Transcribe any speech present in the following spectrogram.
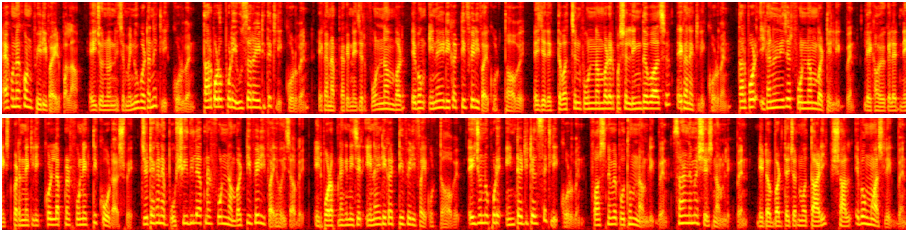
এখন এখন ভেরিফাইড পালা। এই জন্য নিচে মেনু বাটনে ক্লিক করবেন। তারপর উপরে ইউজার আইডিতে ক্লিক করবেন। এখানে আপনাকে নিজের ফোন নাম্বার এবং এনআইডি কার্ডটি ভেরিফাই করতে হবে। এই যে দেখতে পাচ্ছেন ফোন নাম্বারের পাশে লিঙ্ক দেওয়া আছে, এখানে ক্লিক করবেন। তারপর এখানে নিজের ফোন নাম্বারটি লিখবেন। লেখা হয়ে গেলে নেক্সট বাটনে ক্লিক করলে আপনার ফোনে একটি কোড আসবে, যেটা এখানে বসিয়ে দিলে আপনার ফোন নাম্বারটি ভেরিফাই হয়ে যাবে। এরপর আপনাকে নিজের এনআইডি কার্ডটি ভেরিফাই করতে হবে। এই জন্য পরে এন্টার ডিটেলসে ক্লিক করবেন। ফার্স্ট নেমের প্রথম নাম লিখবেন। সার নামের শেষ নাম লিখবেন। ডেট অফ বার্থে জন্ম তারিখ, সাল এবং মাস লিখবেন।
